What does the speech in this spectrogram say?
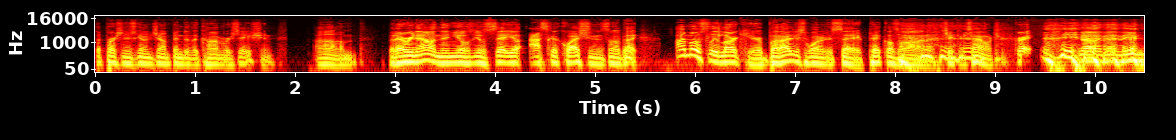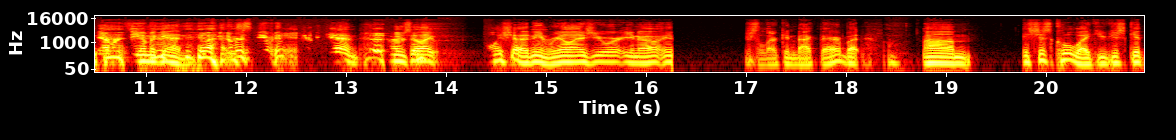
the person who's going to jump into the conversation. Um, but every now and then you'll you'll say you'll ask a question, and someone will be like, "I mostly lurk here, but I just wanted to say pickles on a chicken sandwich, great." You know, and then you never see them again. Yeah. You never see them again. And I'm just like, holy shit, I didn't even realize you were, you know, just lurking back there. But um, it's just cool. Like you just get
